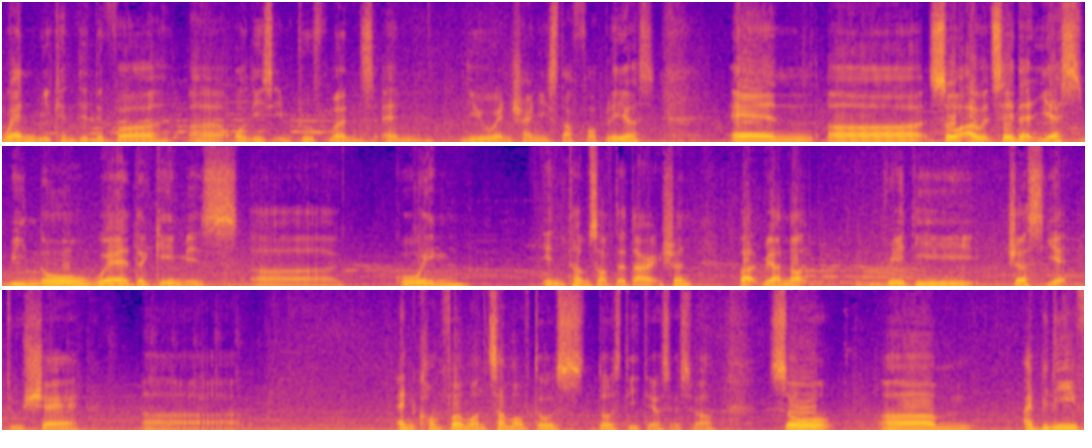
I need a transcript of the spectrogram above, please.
when we can deliver uh, all these improvements and new and shiny stuff for players. And uh, so I would say that yes, we know where the game is uh, going in terms of the direction, but we are not ready just yet to share uh, and confirm on some of those those details as well. So um, I believe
